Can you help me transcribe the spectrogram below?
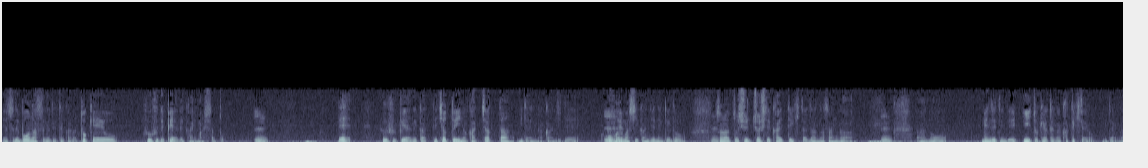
やつでボーナスが出たから、時計を夫婦でペアで買いましたと。うん。で、夫婦ペアで買って、ちょっといいの買っちゃったみたいな感じで、うん微笑ましい感じやねんけど、うんその後出張して帰ってきた旦那さんが、うん。あの、免税店でいい時計あったから買ってきたよ、みたいな。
